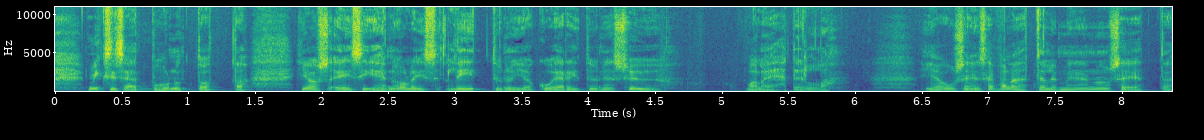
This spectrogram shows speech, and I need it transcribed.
miksi sä et puhunut totta, jos ei siihen olisi liittynyt joku erityinen syy valehdella – ja usein se valehteleminen on se, että,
